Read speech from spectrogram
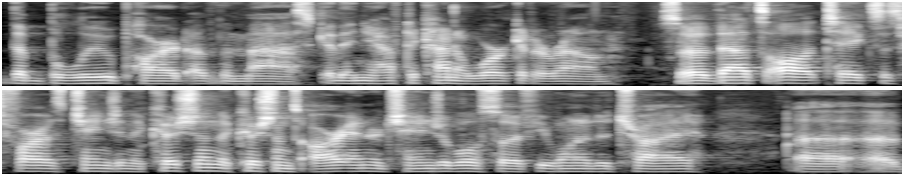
the blue part of the mask, and then you have to kind of work it around. So that's all it takes as far as changing the cushion. The cushions are interchangeable, so if you wanted to try a,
